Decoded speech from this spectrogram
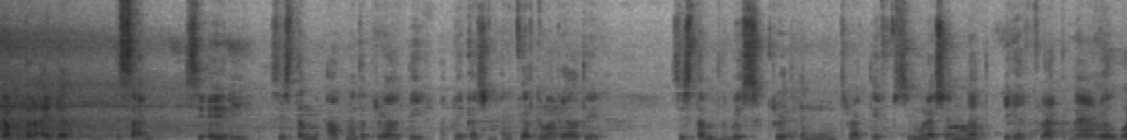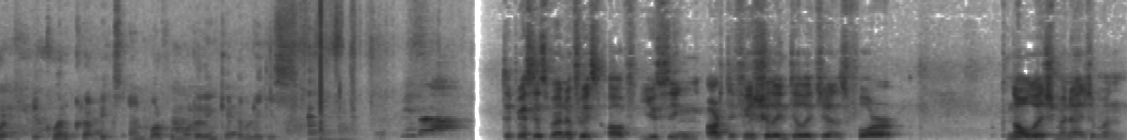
Computer-aided design (CAD) system, augmented reality application, and virtual reality system which create interactive simulation that behave like the real world require graphics and powerful modeling capabilities. The business benefits of using artificial intelligence for knowledge management.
